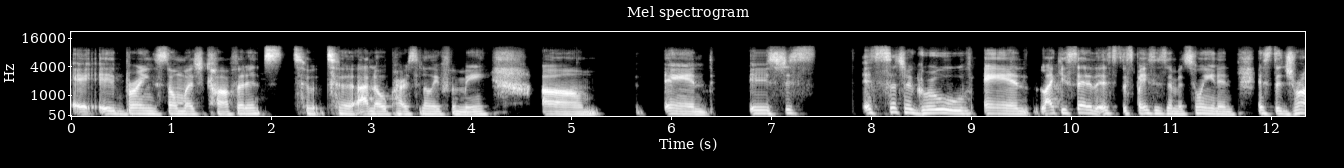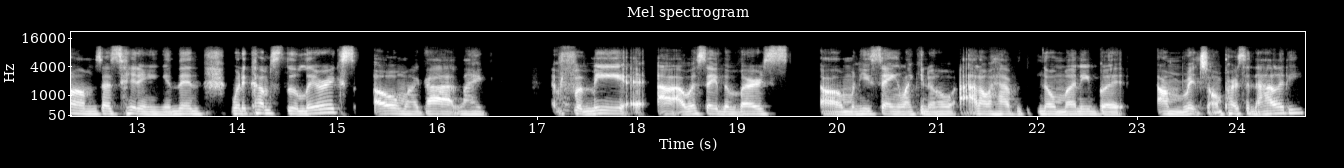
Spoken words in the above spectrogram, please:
it, it brings so much confidence to to I know personally for me. Um and it's just it's such a groove and like you said it's the spaces in between and it's the drums that's hitting and then when it comes to the lyrics oh my god like for me i, I would say the verse um, when he's saying like you know i don't have no money but i'm rich on personality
